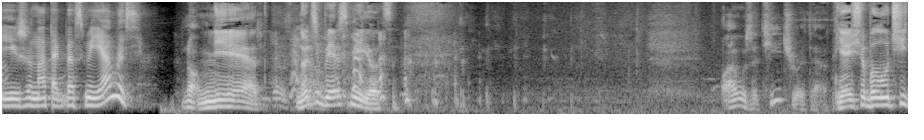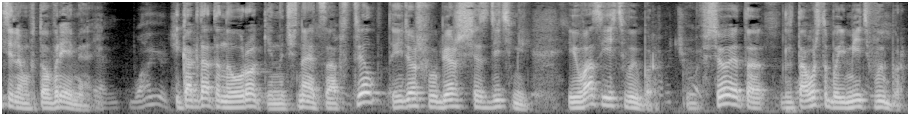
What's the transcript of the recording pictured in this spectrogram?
И жена тогда смеялась? Нет, но теперь смеется. Я еще был учителем в то время. И когда ты на уроке и начинается обстрел, ты идешь в убежище с детьми. И у вас есть выбор. Все это для того, чтобы иметь выбор.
